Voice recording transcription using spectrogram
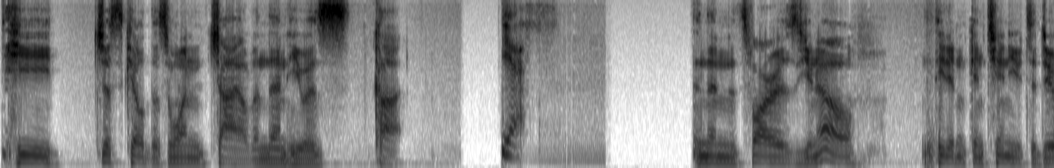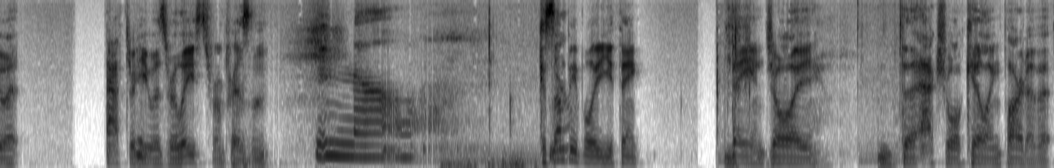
He just killed this one child and then he was caught. Yes. And then, as far as you know, he didn't continue to do it after he was released from prison. No. Because some No. people, you think they enjoy the actual killing part of it.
